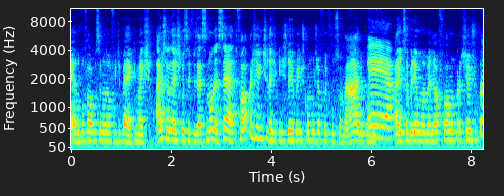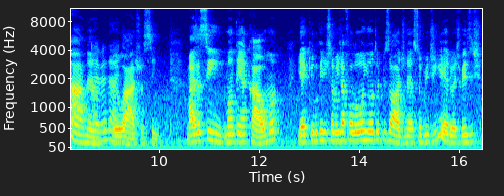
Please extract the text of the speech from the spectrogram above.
É, eu não vou falar pra você mandar um feedback, mas a estratégia que você fizer, se não der certo, fala pra gente, da gente, de repente, como já foi funcionário, como É. a gente saberia uma melhor forma pra te ajudar, né? É verdade. Eu acho, assim. Mas, assim, mantenha calma. E é aquilo que a gente também já falou em outro episódio, né? Sobre dinheiro. Às vezes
